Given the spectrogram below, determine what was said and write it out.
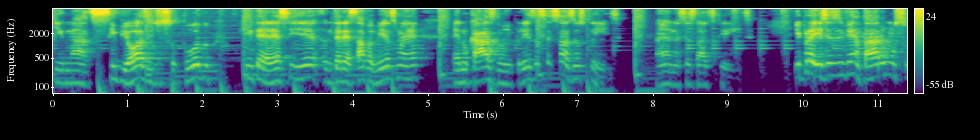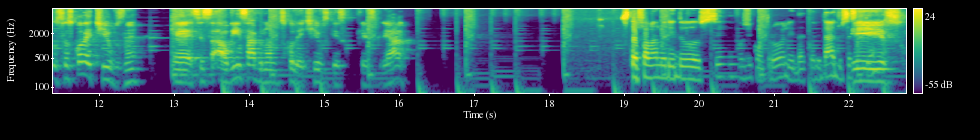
que na simbiose disso tudo, o que interessa e interessava mesmo é, é, no caso de uma empresa, satisfazer os clientes, né? necessidades dos clientes. E para isso eles inventaram os, os seus coletivos, né? É, alguém sabe o nome dos coletivos que eles, que eles criaram? Você está falando ali dos ciclos de controle da qualidade? Isso,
